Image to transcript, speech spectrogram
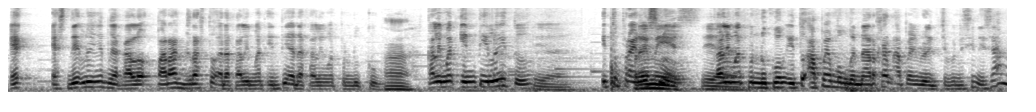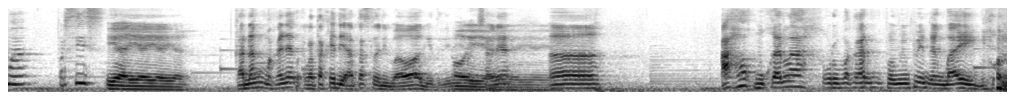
eh SD lu inget nggak kalau paragraf tuh ada kalimat inti ada kalimat pendukung. Kalimat inti lu itu Iya. Itu premis. Premis, iya. Kalimat pendukung itu apa yang membenarkan apa yang udah dicoba di sini sama persis. Iya iya iya iya. Kadang makanya letaknya di atas atau di bawah gitu. Jadi Oh, iya, misalnya iya, iya, iya. eh, Ahok bukanlah merupakan pemimpin yang baik gitu.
